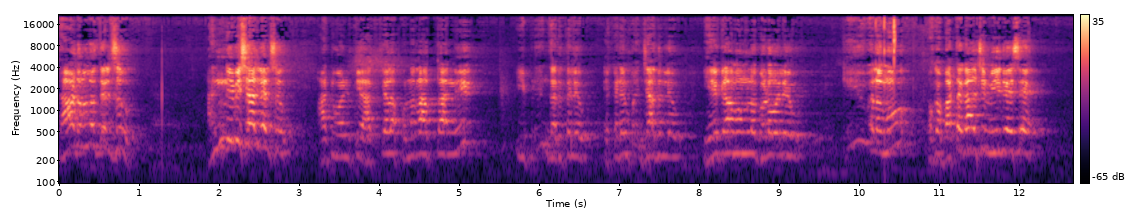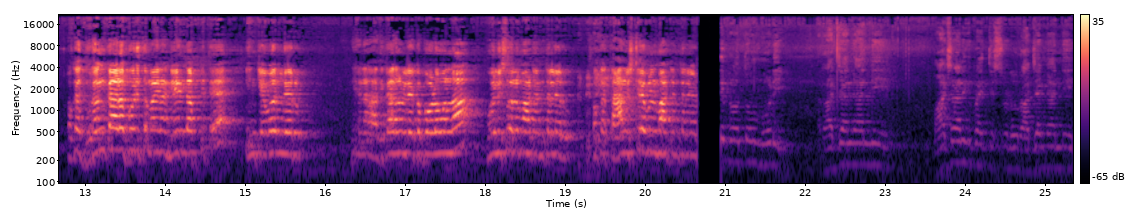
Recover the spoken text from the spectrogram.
దాడుల్లో తెలుసు. అన్ని విషయాలు తెలుసు. అటువంటి హత్యల పునరాప్తాన్ని ఇప్పుడేం జరుగుతలేవు? ఎక్కడేం పంచాయతీలు లేవు? ఏ గ్రామంలో గొడవ లేవు? కేవలము ఒక బట్ట కాల్చి మీదేసే ఒక దురంకారపూరితమైన నేను తప్పితే ఇంకెవరు లేరు. నేను అధికారం లేకపోవడం వల్ల పోలీసు వాళ్ళు మాట అంటలేరు ఒక కానిస్టేబుల్ మాట అంటలేరు ప్రభుత్వం మోడీ రాజ్యాంగాన్ని మార్చడానికి ప్రయత్నిస్తున్నాడు. రాజ్యాంగాన్ని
